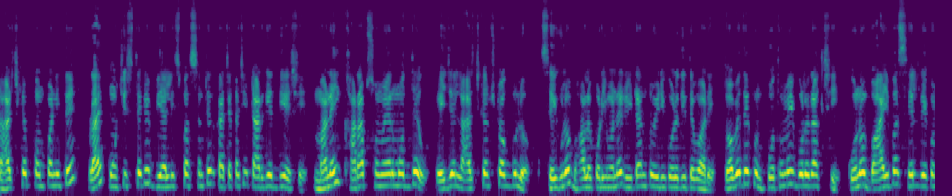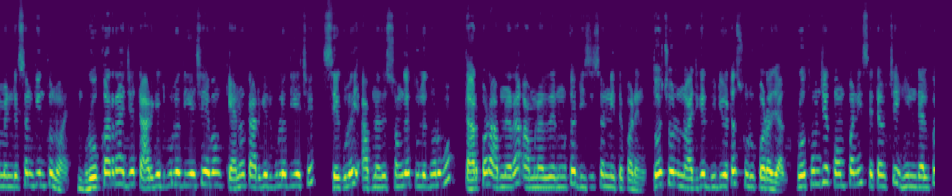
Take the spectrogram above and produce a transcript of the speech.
লার্জ ক্যাপ কোম্পানিতে প্রায় পঁচিশ থেকে বিয়াল্লিশ পার্সেন্টের কাছাকাছি টার্গেট দিয়েছে। মানে এই খারাপ সময়ের মধ্যেও এই যে লার্জ ক্যাপ স্টকগুলো সেইগুলো ভালো পরিমাণে রিটার্ন তৈরি করে দিতে পারে। তবে দেখুন, প্রথমেই বলে রাখছি, কোনো বাই বা সেল রেকমেন্ডেশন কিন্তু নয়। ব্রোকাররা যে টার্গেটগুলো দিয়েছে এবং কেন টার্গেটগুলো দিয়েছে, সেগুলোই আপনাদের সঙ্গে তুলে ধরবো। তারপর আপনারা আপনাদের মতো ডিসিশন নিতে পারেন। তো চলুন আজকের ভিডিওটা শুরু করা যাক। প্রথম যে কোম্পানি সেটা হচ্ছে হিন্ডালকো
